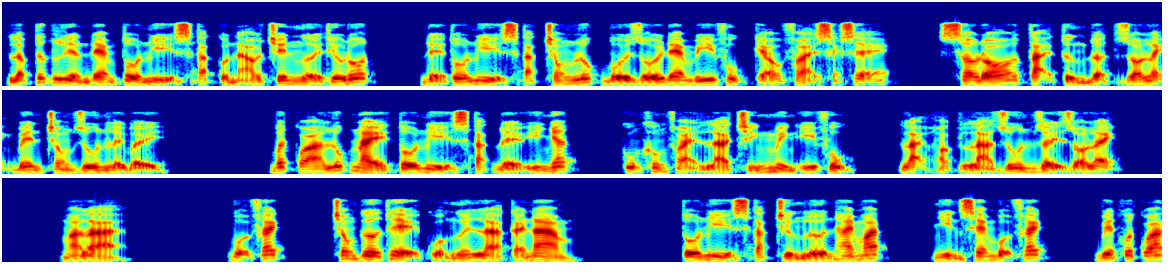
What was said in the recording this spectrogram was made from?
lập tức liền đem tôn nhị stark quần áo trên người thiếu đốt, để tôn nhị stark trong lúc bối rối đem y phục kéo phải sạch sẽ, sau đó tại từng đợt gió lạnh bên trong run lầy bẫy bất quá lúc này tôn nhị stark để ý nhất, cũng không phải là chính mình y phục, lại hoặc là run dày gió lạnh, mà là, bội phách, trong cơ thể của ngươi là cái nam tony stark chừng lớn hai mắt, nhìn xem bội phách biết quất quát.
